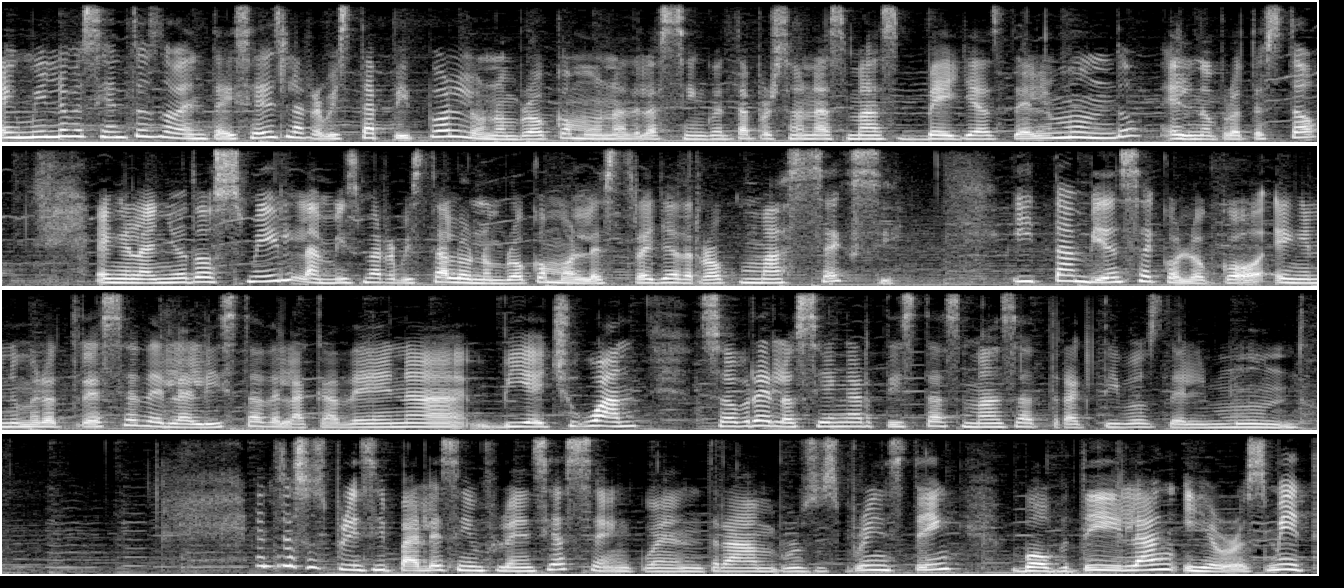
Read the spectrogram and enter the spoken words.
En 1996 la revista People lo nombró como una de las 50 personas más bellas del mundo, él no protestó. En el año 2000 la misma revista lo nombró como la estrella de rock más sexy. Y también se colocó en el número 13 de la lista de la cadena VH1 sobre los 100 artistas más atractivos del mundo. Entre sus principales influencias se encuentran Bruce Springsteen, Bob Dylan y Aerosmith.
